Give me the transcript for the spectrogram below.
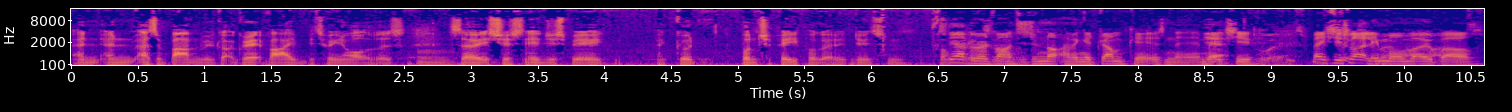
And, and as a band, we've got a great vibe between all of us. Mm. So it's just it'd just be a, a good bunch of people going and doing some. It's the other advantage of not having a drum kit, isn't it? It Yeah. makes you Well, makes you slightly more mobile mobile. band.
